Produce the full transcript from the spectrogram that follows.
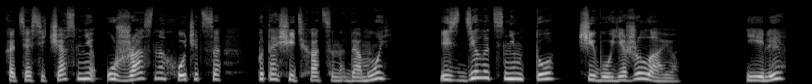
хотя сейчас мне ужасно хочется потащить Хадсона домой и сделать с ним то, чего я желаю. Или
